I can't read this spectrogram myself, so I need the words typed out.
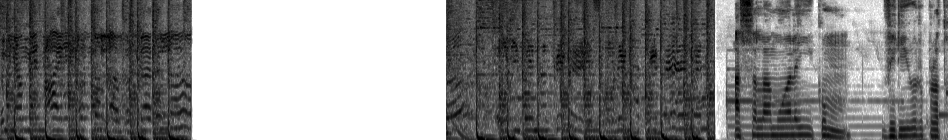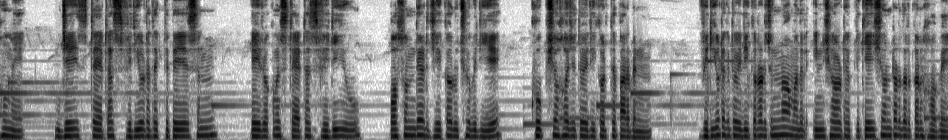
दुनिया में आई हो तो लव कर लो আসসালামু আলাইকুম ভিডিওর প্রথমে যে স্ট্যাটাস ভিডিওটা দেখতে পেয়েছেন এই রকমের স্ট্যাটাস ভিডিও পছন্দের যে কারো ছবি দিয়ে খুব সহজে তৈরি করতে পারবেন ভিডিওটাকে তৈরি করার জন্য আমাদের ইনশর্ট অ্যাপ্লিকেশনটার দরকার হবে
